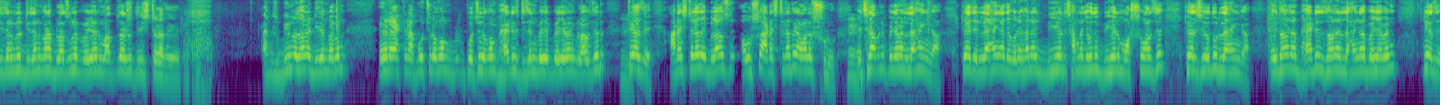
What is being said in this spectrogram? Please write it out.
ডিজাইনগুলো ডিজাইন করা ব্লাউজগুলো পেয়ে যাবেন মাত্র একশো তিরিশ টাকা থেকে। একশো বিভিন্ন ধরনের ডিজাইন পাবেন। এখানে একটা না প্রচুর রকম প্রচুর রকম ভ্যারাইটিস ডিজাইন পেয়ে পেয়ে যাবেন ব্লাউজের ঠিক আছে? আঠাশ টাকা থেকে ব্লাউজ অবশ্যই আঠাশ টাকা থেকে আমাদের শুরু। এছাড়া আপনি পেয়ে যাবেন লেহেঙ্গা ঠিক আছে? লেহেঙ্গা দেখুন এখানে বিয়ের সামনে যেহেতু বিয়ের মরশুম আছে ঠিক আছে? সেহেতু লেহেঙ্গা। এই ধরনের ভ্যারাইটিস ধরনের লেহেঙ্গা পেয়ে যাবেন ঠিক আছে?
